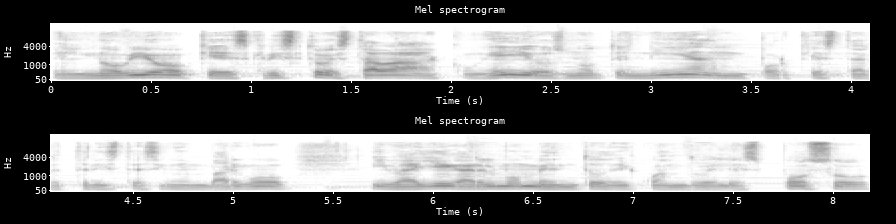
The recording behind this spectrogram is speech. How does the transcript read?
El novio que es Cristo estaba con ellos, no tenían por qué estar tristes. Sin embargo, iba a llegar el momento de cuando el esposo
